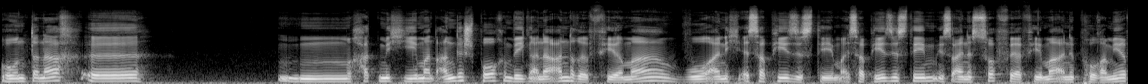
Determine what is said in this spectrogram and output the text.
Und danach äh, hat mich jemand angesprochen wegen einer anderen Firma, wo eigentlich SAP-System. SAP-System ist eine Softwarefirma, eine Programmier,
